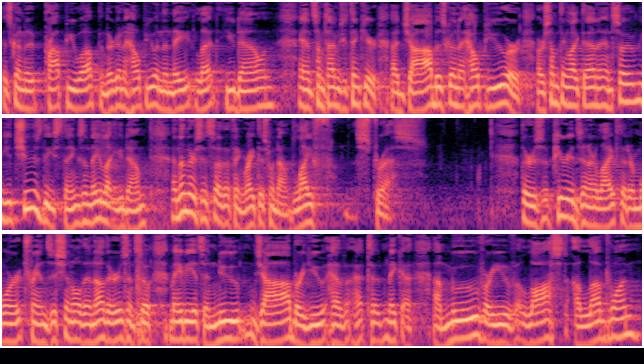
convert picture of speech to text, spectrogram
is going to prop you up and they're going to help you and then they let you down. And sometimes you think your a job is going to help you or, or something like that. And so you choose these things and they let you down. And then there's this other thing. Write this one down. Life stress. There's periods in our life that are more transitional than others. And so maybe it's a new job or you have had to make a, a move or you've lost a loved one.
